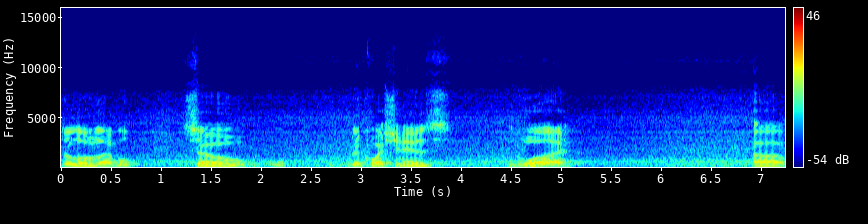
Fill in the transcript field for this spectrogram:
the low level. So the question is, what uh,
